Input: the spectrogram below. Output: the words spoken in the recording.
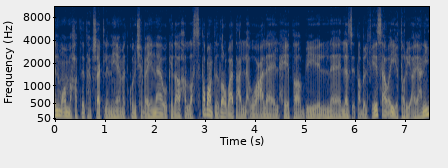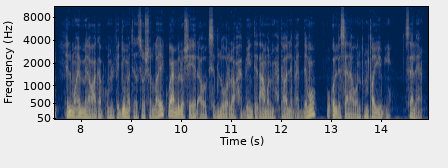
المهم حطيتها بشكل إن هي ما تكونش باينة وكده خلصت. طبعا تقدروا بقى تعلقوه على الحيطة باللزق ال double face أو أي طريقة يعني. المهم لو عجبكم الفيديو ما تنسوش ال like واعملوا share أو explore لو حابين تدعموا المحتوى اللي بقدمه. وكل سنة وأنتم طيبين. سلام.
